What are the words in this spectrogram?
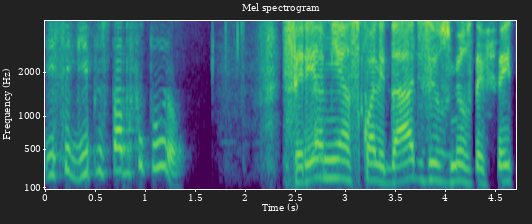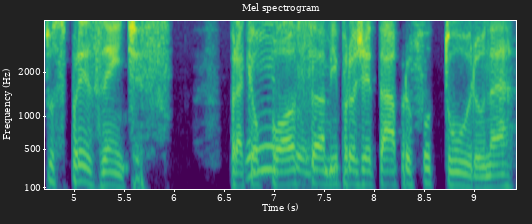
e seguir para o estado futuro. Seria é. minhas qualidades e os meus defeitos presentes para que Isso. eu possa me projetar para o futuro, né?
